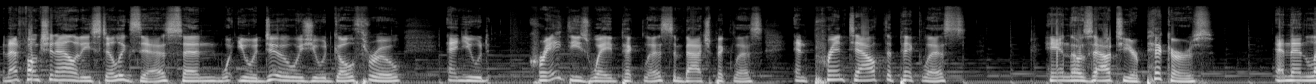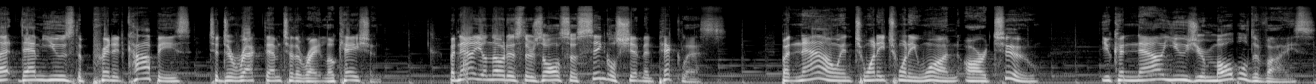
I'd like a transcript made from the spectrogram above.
And that functionality still exists. And what you would do is you would go through and you would create these wave pick lists and batch pick lists and print out the pick lists, hand those out to your pickers, and then let them use the printed copies to direct them to the right location. But now you'll notice there's also single shipment pick lists. But now in 2021 R2, you can now use your mobile device,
